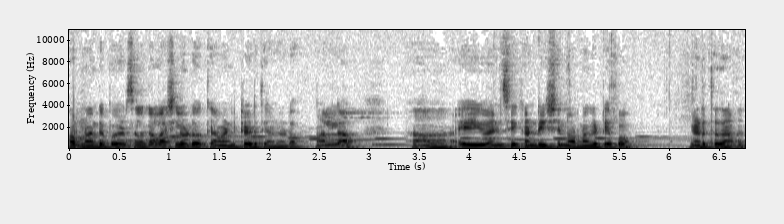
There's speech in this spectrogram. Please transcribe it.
ഒരെണ്ണം എന്റെ പേഴ്സണൽ കളക്ഷനിലോട്ട് വെക്കാൻ വേണ്ടിയിട്ട് എടുത്തതാണ് കേട്ടോ. നല്ല A U N C condition ഒരെണ്ണം കിട്ടിയപ്പോൾ എടുത്തതാണ്.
